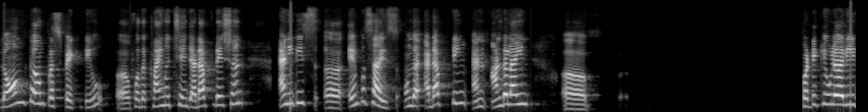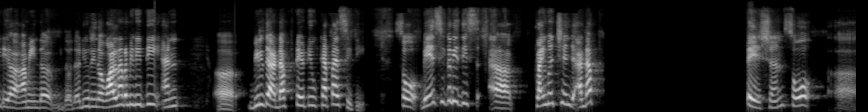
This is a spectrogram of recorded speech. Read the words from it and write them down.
long-term perspective uh, for the climate change adaptation and it is uh, emphasized on the adapting and underlying uh, particularly the, I mean the, the, the, during the vulnerability and uh, build the adaptive capacity. So basically this uh, climate change adaptation so uh,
